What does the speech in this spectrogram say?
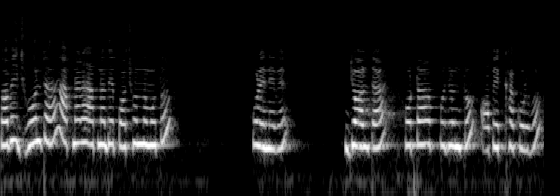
তবে ঝোলটা আপনারা আপনাদের পছন্দ মতো করে নেবেন। জলটা ফোটা পর্যন্ত অপেক্ষা করব।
